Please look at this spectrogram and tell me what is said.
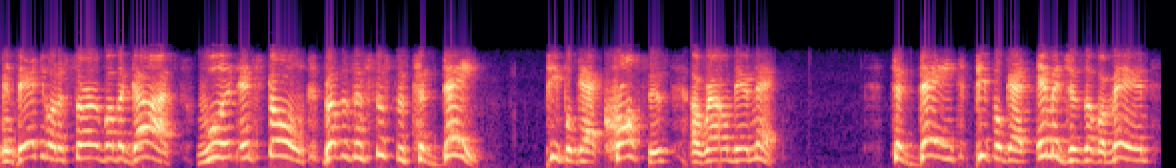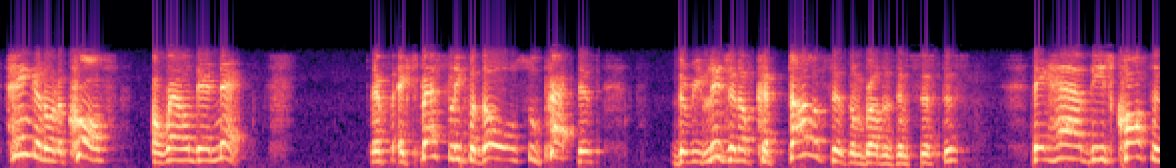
And there you're going to serve other gods, wood and stone. Brothers and sisters, today, people got crosses around their neck. Today, people got images of a man hanging on a cross around their neck. Especially for those who practice the religion of Catholicism, brothers and sisters. They have these crosses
